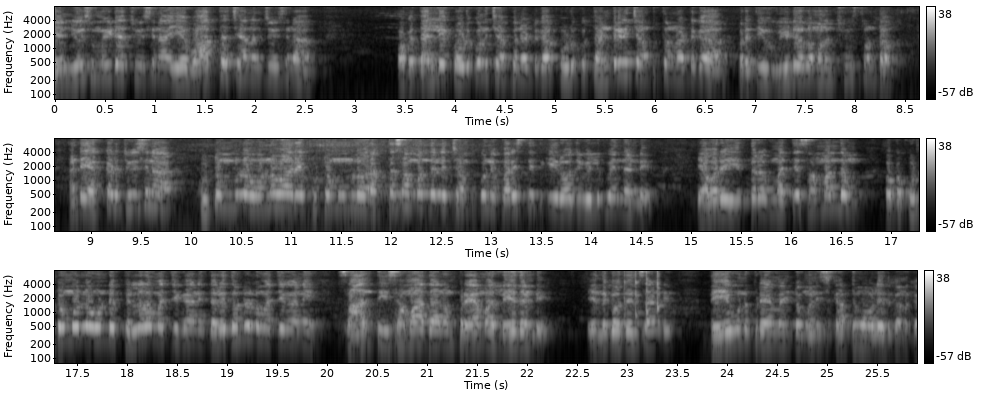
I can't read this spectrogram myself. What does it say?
ఏ న్యూస్ మీడియా చూసినా ఏ వార్తా ఛానల్ చూసినా ఒక తల్లి కొడుకుని చంపినట్టుగా కొడుకు తండ్రిని చంపుతున్నట్టుగా ప్రతి వీడియోలో మనం చూస్తుంటాం. అంటే ఎక్కడ చూసినా కుటుంబంలో ఉన్నవారే కుటుంబంలో రక్త సంబంధాన్ని చంపుకునే పరిస్థితికి ఈరోజు వెళ్ళిపోయిందండి. ఎవరి ఇద్దరు మధ్య సంబంధం ఒక కుటుంబంలో ఉండే పిల్లల మధ్య కానీ తల్లిదండ్రుల మధ్య కానీ శాంతి సమాధానం ప్రేమ లేదండి. ఎందుకో తెలుసా అండి? దేవుని ప్రేమ ఏంటో మనిషికి అర్థం అవ్వలేదు కనుక.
